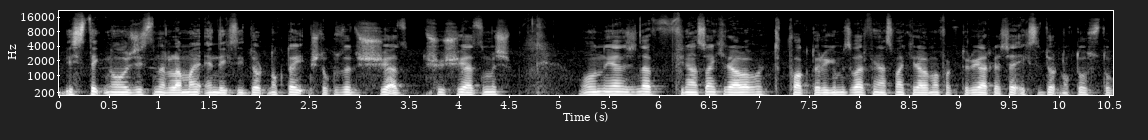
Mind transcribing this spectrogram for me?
BIST teknoloji sınırlama endeksi 4.79'da düşüş, yaz, yazmış. Onun yanında finansman kiralama faktörümüz var. Finansman kiralama faktörü arkadaşlar eksi 4.39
